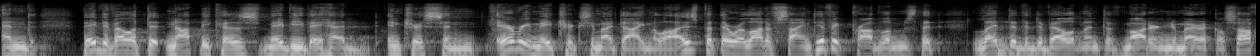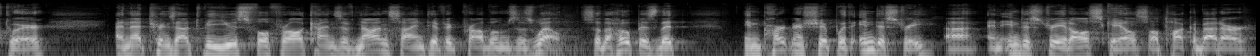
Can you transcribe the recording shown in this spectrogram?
And they developed it not because maybe they had interests in every matrix you might diagonalize, but there were a lot of scientific problems that led to the development of modern numerical software. And that turns out to be useful for all kinds of non scientific problems as well. So the hope is that in partnership with industry, uh, and industry at all scales, I'll talk about our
